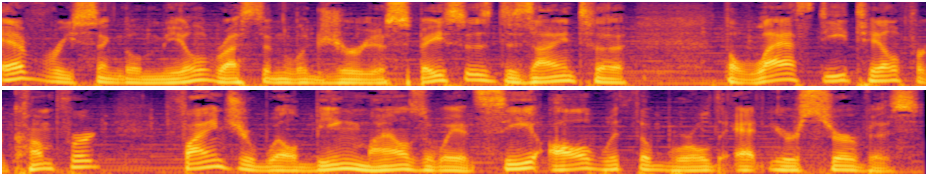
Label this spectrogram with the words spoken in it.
every single meal, rest in luxurious spaces designed to the last detail for comfort. Find your well being miles away at sea, all with the world at your service.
